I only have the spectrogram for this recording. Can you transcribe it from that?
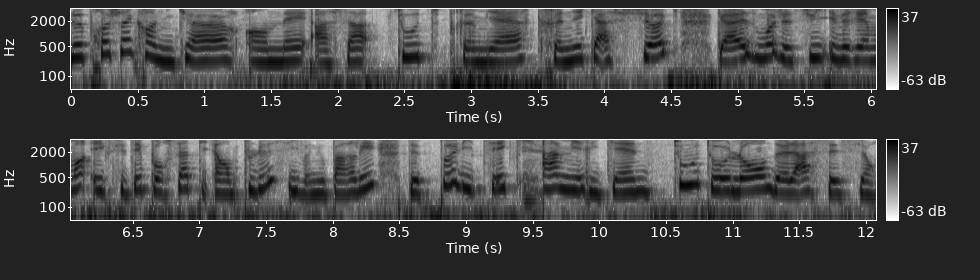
Le prochain chroniqueur en est à sa toute première chronique à choc. Guys, moi je suis vraiment excitée pour ça. Puis en plus, il va nous parler de politique américaine tout au long de la session.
